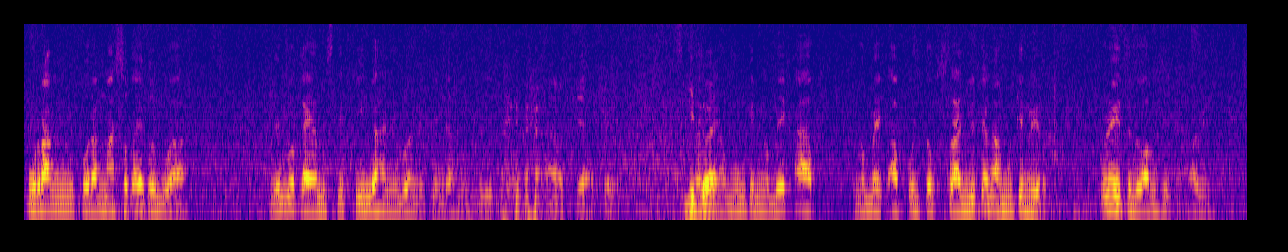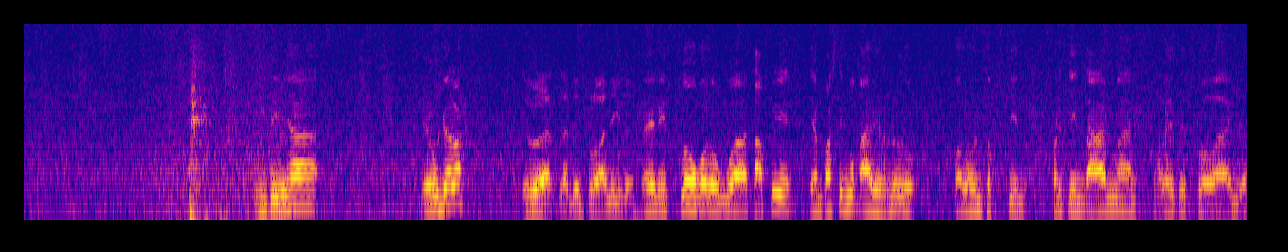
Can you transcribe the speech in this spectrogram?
kurang kurang masuk aja ke gua jadi gua kayak mesti pindah nih gua nih pindah nih gitu Oke oke. Segitu Dan ya. nggak mungkin nge-backup nge-backup untuk selanjutnya nggak mungkin wir udah itu doang sih paling intinya ya udahlah Lu liat- liatin flow aja gitu. let it flow kalau gua tapi yang pasti gua karir dulu kalau untuk cin- percintaan man let it flow aja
